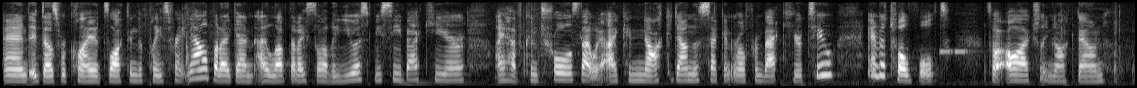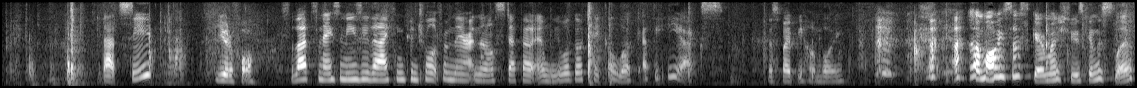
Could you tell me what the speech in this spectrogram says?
and it does recline. It's locked into place right now, but again, I love that I still have a USB-C back here. I have controls, that way I can knock down the second row from back here too, and a 12 volt. So I'll actually knock down that seat. Beautiful. So that's nice and easy that I can control it from there, and then I'll step out and we will go take a look at the EX. This might be humbling. I'm always so scared my shoe's gonna slip.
